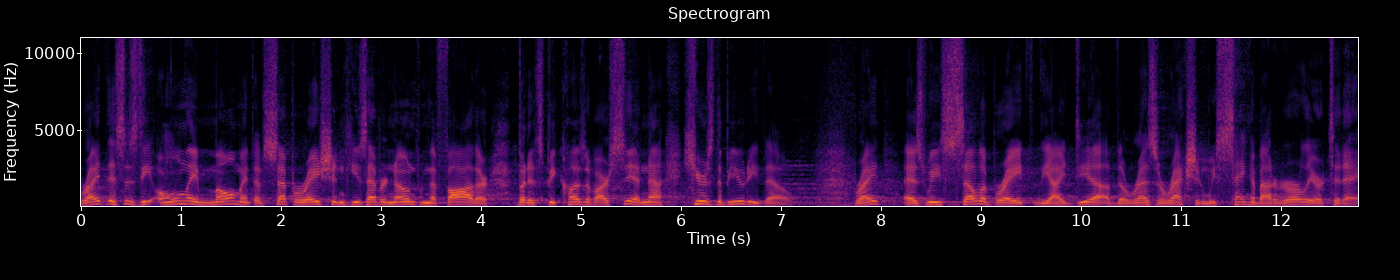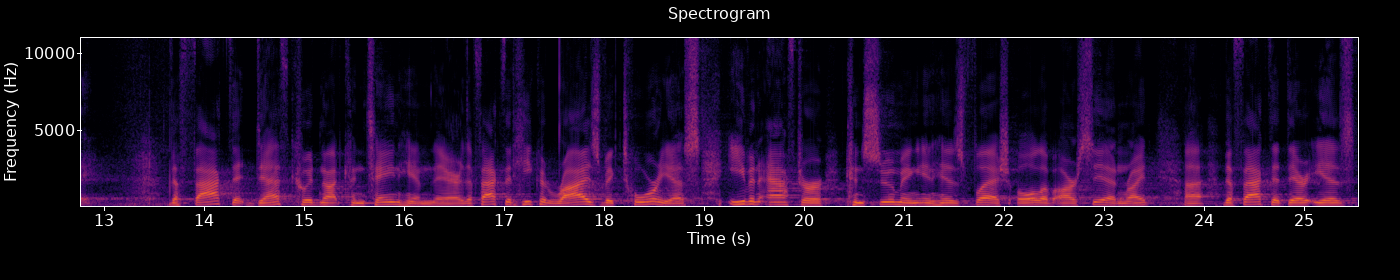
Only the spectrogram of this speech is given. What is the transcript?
right? This is the only moment of separation he's ever known from the Father, but it's because of our sin. Now, here's the beauty, though right? As we celebrate the idea of the resurrection, we sang about it earlier today. The fact that death could not contain him there, the fact that he could rise victorious even after consuming in his flesh all of our sin, right? Uh, the fact that there is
